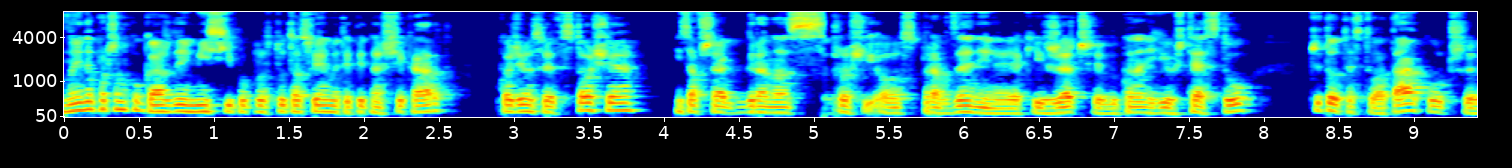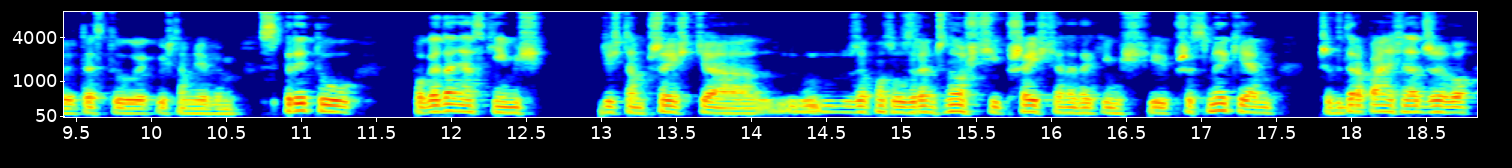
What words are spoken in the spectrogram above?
No i na początku każdej misji po prostu tasujemy te 15 kart, kładziemy sobie w stosie i zawsze jak gra nas prosi o sprawdzenie jakiejś rzeczy, wykonanie jakiegoś testu, czy to testu ataku, czy testu jakiegoś tam, nie wiem, sprytu, pogadania z kimś, gdzieś tam przejścia za pomocą zręczności, przejścia nad jakimś przesmykiem, czy wdrapania się na drzewo,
